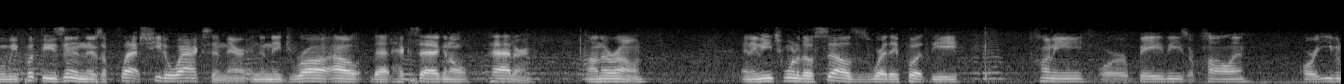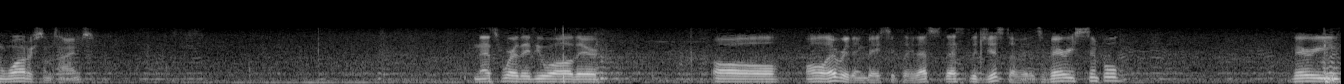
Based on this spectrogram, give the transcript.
when we put these in, there's a flat sheet of wax in there, and then they draw out that hexagonal pattern on their own. And in each one of those cells is where they put the honey or babies or pollen or even water sometimes. And that's where they do all their all all everything basically. That's that's the gist of it. It's a very simple, very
